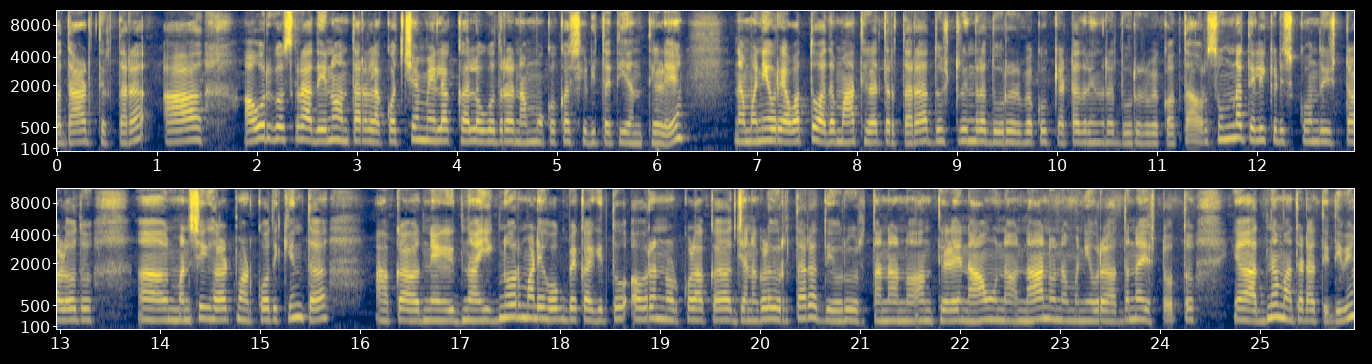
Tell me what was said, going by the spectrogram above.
ಒದಾಡ್ತಿರ್ತಾರೆ. ಆ, ಅವ್ರಿಗೋಸ್ಕರ ಅದೇನೋ ಅಂತಾರಲ್ಲ, ಕೊಚ್ಚೆ ಮೇಲೆ ಕಲ್ಲು ಹೋಗೋದ್ರೆ ನಮ್ಮ ಮುಖಕ್ಕೆ ಸಿಡಿತೈತಿ ಅಂಥೇಳಿ ನಮ್ಮ ಮನೆಯವ್ರು ಯಾವತ್ತೂ ಅದು ಮಾತು ಹೇಳ್ತಿರ್ತಾರೆ, ದುಷ್ಟರಿಂದ ದೂರ ಇರಬೇಕು, ಕೆಟ್ಟದ್ರಿಂದ ದೂರ ಇರಬೇಕು ಅಂತ ಅವ್ರು ಸುಮ್ಮನೆ ತಲೆ ಕೆಡಿಸ್ಕೊಂಡು ಇಷ್ಟ ಅಳೋದು ಮನ್ಸಿಗೆ ಹರ್ಟ್ ಮಾಡ್ಕೋದಕ್ಕಿಂತ ಕ ಇದನ್ನ ಇಗ್ನೋರ್ ಮಾಡಿ ಹೋಗಬೇಕಾಗಿತ್ತು, ಅವರನ್ನು ನೋಡ್ಕೊಳಕ್ಕೆ ಜನಗಳು ಇರ್ತಾರೆ, ದೇವರು ಇರ್ತಾನೆ ಅನ್ನೋ ಅಂಥೇಳಿ ನಾವು ನಾನು ನಮ್ಮ ಮನೆಯವರು ಅದನ್ನು ಎಷ್ಟೊತ್ತು ಅದನ್ನ ಮಾತಾಡತ್ತಿದ್ದೀವಿ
